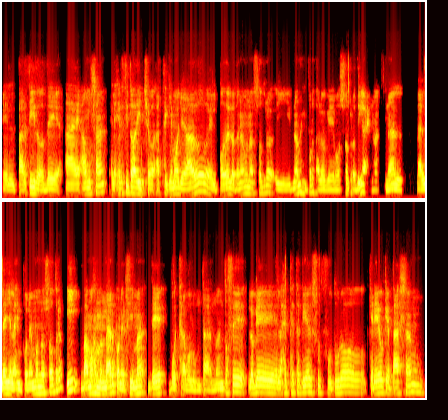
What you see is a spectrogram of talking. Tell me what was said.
el partido de Aung San, el ejército ha dicho hasta aquí hemos llegado, el poder lo tenemos nosotros y no nos importa lo que vosotros digáis, ¿no? Al final las leyes las imponemos nosotros y vamos a mandar por encima de vuestra voluntad, ¿no? Entonces, lo que las expectativas de su futuro creo que pasan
